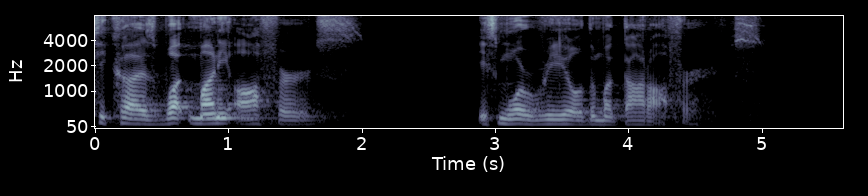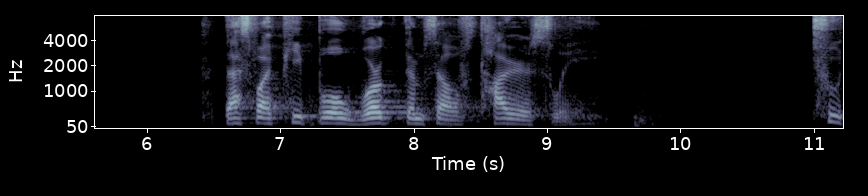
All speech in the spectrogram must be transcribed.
Because what money offers is more real than what God offers. That's why people work themselves tirelessly, too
